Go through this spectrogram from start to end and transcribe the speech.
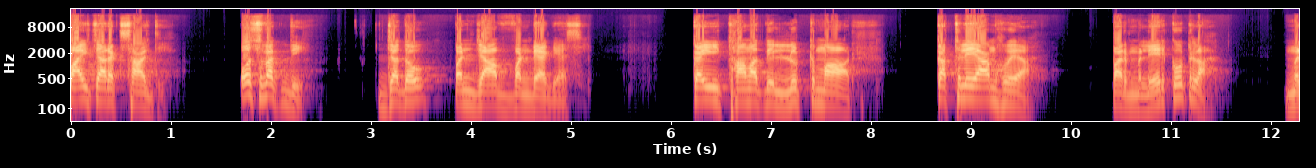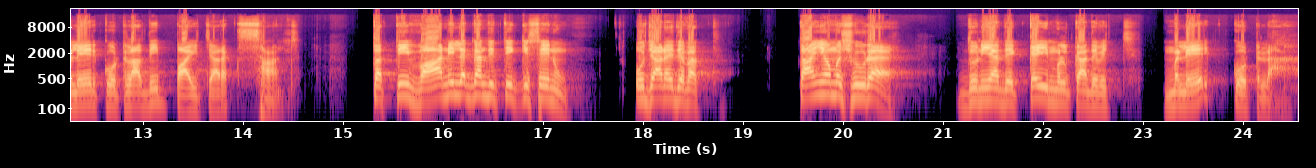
ਭਾਈਚਾਰਕ ਸਾਂਝ ਦੀ। ਉਸ ਵਕਤ ਦੀ ਜਦੋਂ ਪੰਜਾਬ ਵੰਡਿਆ ਗਿਆ ਸੀ, ਕਈ ਥਾਵਾਂ ਤੇ ਲੁੱਟਮਾਰ, ਕਤਲੇਆਮ ਹੋਇਆ ਪਰ ਮਲੇਰਕੋਟਲਾ ਮਲੇਰਕੋਟਲਾ ਦੀ ਭਾਈਚਾਰਕ ਸਾਂਝ। ਤੱਤੀ ਵਾਹ ਨਹੀਂ ਲੱਗਣ ਦਿੱਤੀ ਕਿਸੇ ਨੂੰ ਉਜਾੜੇ ਦੇ ਵਕਤ। ਤਾਈਓ ਮਸ਼ਹੂਰ ਹੈ ਦੁਨੀਆ ਦੇ ਕਈ ਮੁਲਕਾਂ ਦੇ ਵਿੱਚ ਮਲੇਰਕੋਟਲਾ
